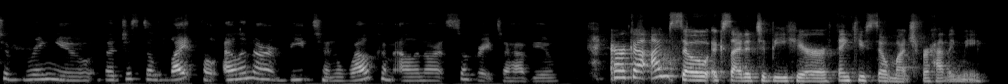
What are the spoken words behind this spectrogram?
to bring you the just delightful Eleanor Beaton. Welcome, Eleanor. It's so great to have you. Erica, I'm so excited to be here. Thank you so much for having me.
